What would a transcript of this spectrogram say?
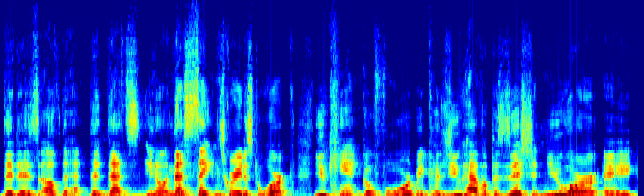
That is of that. that that's you know and that's satan's greatest work. You can't go forward because you have a position. You are a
